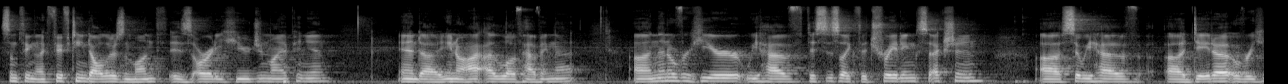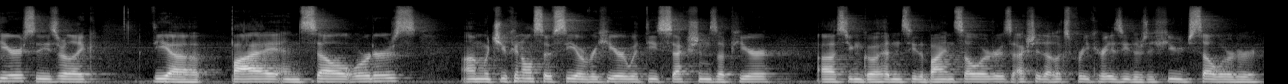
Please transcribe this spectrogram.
something like $15 a month is already huge in my opinion. And, uh, you know, I, I love having that. Uh, and then over here we have, this is like the trading section. Uh, so we have uh, data over here. So these are like the uh, buy and sell orders, um, which you can also see over here with these sections up here. Uh, so you can go ahead and see the buy and sell orders. Actually, that looks pretty crazy. There's a huge sell order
